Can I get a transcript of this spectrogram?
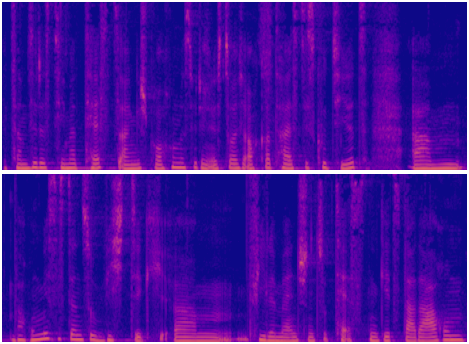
Jetzt haben Sie das Thema Tests angesprochen, das wird in Österreich auch gerade heiß diskutiert. Ähm, warum ist es denn so wichtig, ähm, viele Menschen zu testen? Geht es da darum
